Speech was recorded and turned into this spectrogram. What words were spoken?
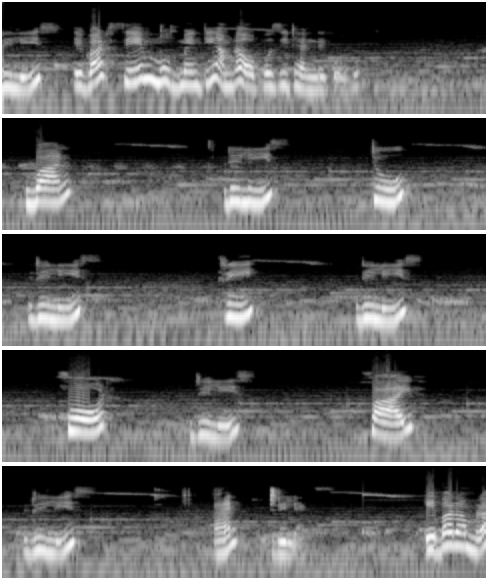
release, এবার সেম মুভমেন্টই আমরা অপোজিট হ্যান্ডে করব। One release, two release, three release, four release, five release, and relax. এবার আমরা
